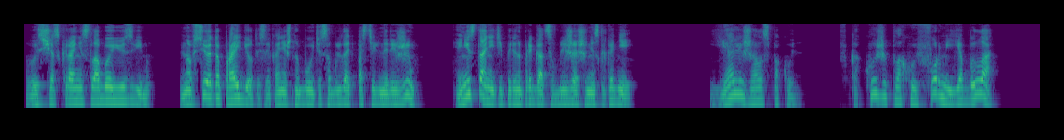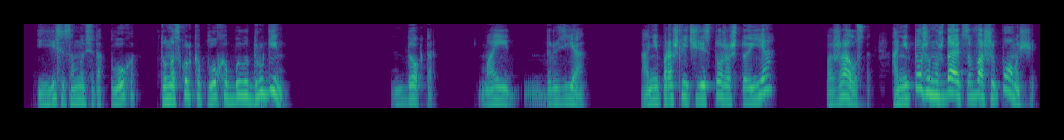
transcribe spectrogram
«Вы сейчас крайне слабы и уязвимы. Но все это пройдет, если, конечно, будете соблюдать постельный режим и не станете перенапрягаться в ближайшие несколько дней». Я лежала спокойно. В какой же плохой форме я была? И если со мной все так плохо, то насколько плохо было другим? Доктор, мои друзья, они прошли через то же, что и я? Пожалуйста, они тоже нуждаются в вашей помощи.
